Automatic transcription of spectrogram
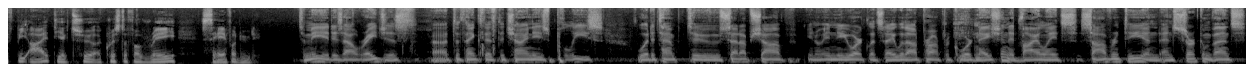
FBI-direktør Christopher Wray sagde for nylig. To me, it is outrageous uh, to think that the Chinese police would attempt to set up shop, you know, in New York, let's say, without proper coordination. It violates sovereignty and, and circumvents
